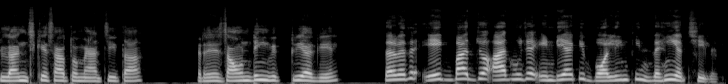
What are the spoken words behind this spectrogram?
लंच के साथ वो मैच जीता। रिजाउंडिंग विक्ट्री अगेन सर वैसे एक बात जो आज मुझे इंडिया की बॉलिंग की नहीं अच्छी लगी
